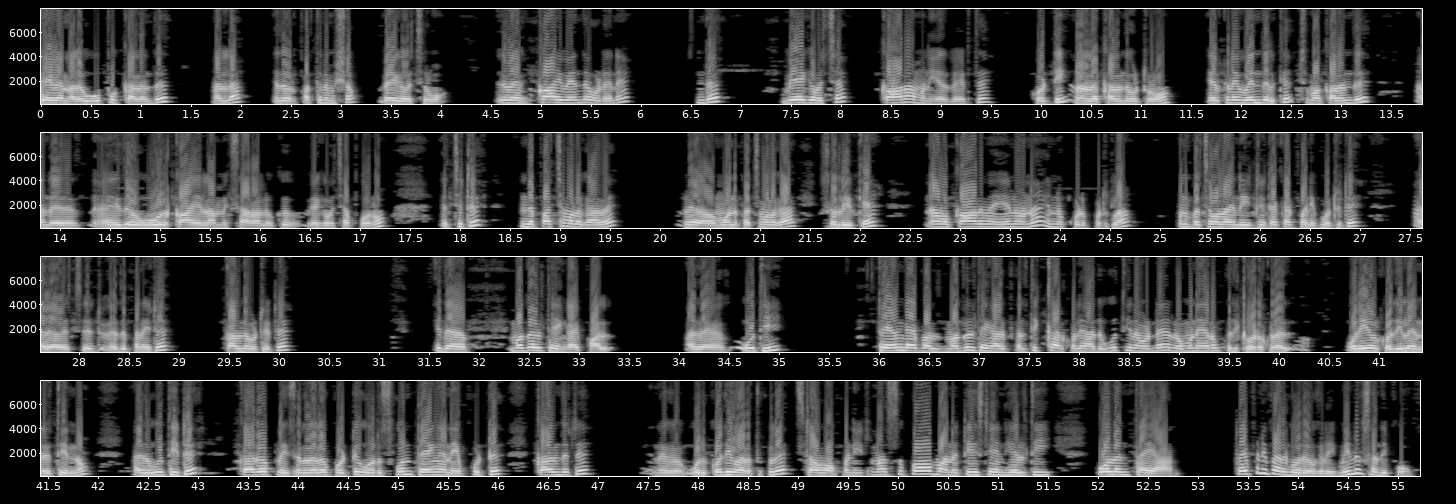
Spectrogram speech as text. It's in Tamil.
தேவையான அளவு உப்பு கலந்து நல்லா இதை ஒரு பத்து நிமிஷம் வேக வச்சுருவோம். இது காய் வெந்த உடனே இந்த வேக வச்ச காராமணி அதில் எடுத்து கொட்டி நல்லா கலந்து விட்டுருவோம். ஏற்கனவே வெந்திருக்கு. சும்மா கலந்து அந்த இது ஒரு காயெல்லாம் மிக்ஸ் ஆகிற அளவுக்கு வேக வச்சா போகிறோம் வச்சுட்டு இந்த பச்சை மிளகாவை மூணு பச்சை மிளகா சொல்லியிருக்கேன். நம்ம காரம் வேணும்னா இன்னும் கூட போட்டுக்கலாம். மூணு பச்சை மிளகா நீட் நீட்டாக கட் பண்ணி போட்டுட்டு அதை வச்சுட்டு இது பண்ணிவிட்டு கலந்து விட்டுட்டு இதை முதல் தேங்காய் பால் அதை ஊற்றி தேங்காய் பால் முதல் தேங்காய் பால் திக்காக இருக்கும் இல்லையா? அதை ஊற்றின உடனே ரொம்ப நேரம் கொதிக்க விடக்கூடாது. ஒரே ஒரு கொதியில் நிறுத்திடணும் அதை ஊற்றிட்டு கருவேப்பிலை சிறிதளவு போட்டு ஒரு ஸ்பூன் தேங்காய் எண்ணெயை போட்டு கலந்துட்டு ஒரு கொதி வரத்துக்குள்ளே ஸ்டவ் ஆஃப் பண்ணிட்டோம்னா சூப்பர்பான டேஸ்டி அண்ட் ஹெல்த்தி ஓலன் தயார். ட்ரை பண்ணி பாருங்கள் உறவுகளை. மீண்டும் சந்திப்போம்.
